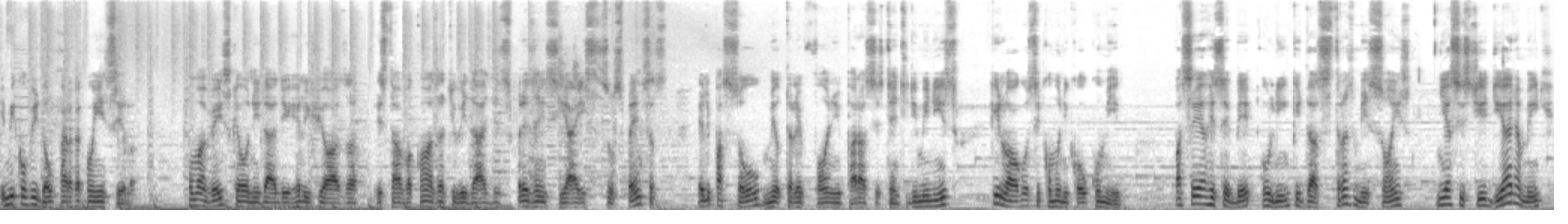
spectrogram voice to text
e me convidou para conhecê-la. Uma vez que a unidade religiosa estava com as atividades presenciais suspensas, ele passou meu telefone para assistente de ministro, que logo se comunicou comigo passei a receber o link das transmissões e assistir diariamente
